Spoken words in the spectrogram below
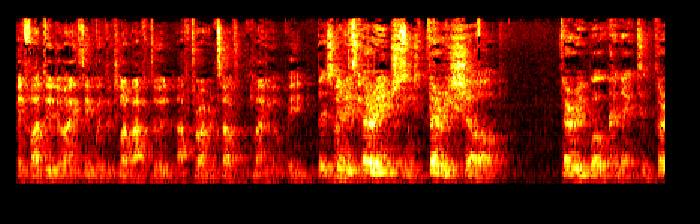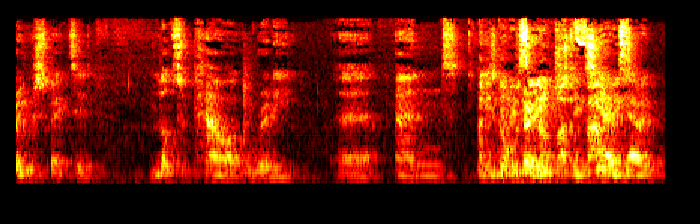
If I do do anything with the club after after I retire from playing, it'll be. But it's going to be political." very interesting. He's very sharp, very well connected, very respected, lots of power already, uh, and, And it's he's going to be very loved by the interesting to see how he. fans. How it,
